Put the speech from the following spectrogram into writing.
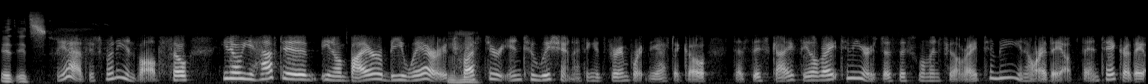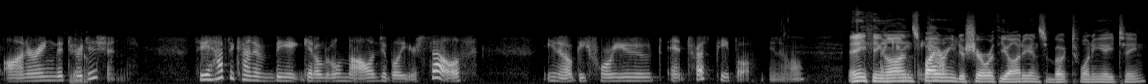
It, it's Yeah, there's money involved. So, you know, you have to, you know, buyer beware. Mm-hmm. Trust your intuition. I think it's very important. You have to go, does this guy feel right to me or does this woman feel right to me? You know, are they authentic? Are they honoring the Yeah. traditions? So you have to kind of be get a little knowledgeable yourself, you know, before you trust people, you know. anything Like anything inspiring else. to share with the audience about 2018?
